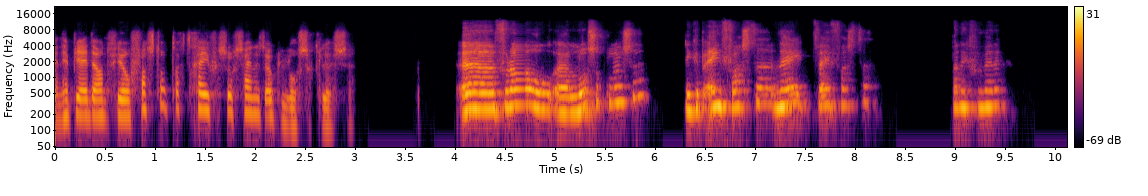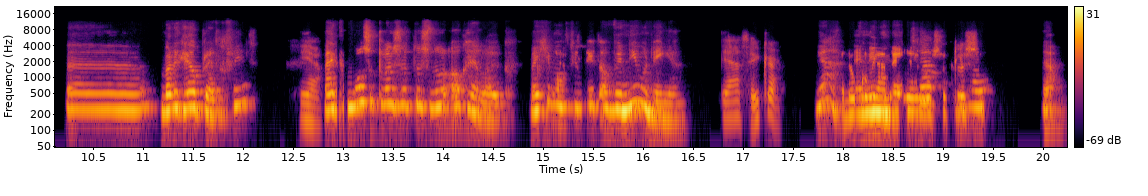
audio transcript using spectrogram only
En heb jij dan veel vaste opdrachtgevers of zijn het ook losse klussen? Eh, vooral eh, losse klussen. Ik heb één vaste, nee, twee vaste, waar ik van werk. Eh, wat ik heel prettig vind. Ja. Maar ik vind losse klussen tussendoor ook heel leuk. Weet je, want je leert ook weer nieuwe dingen. Ja, zeker. Ja, En hoe kom je aan die losse klussen? Ja.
